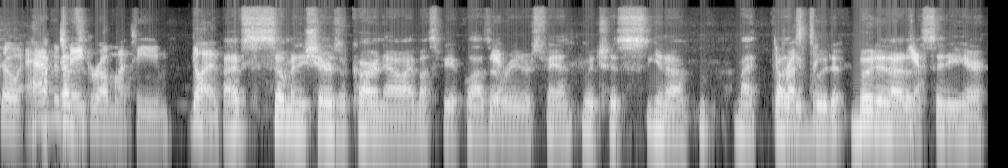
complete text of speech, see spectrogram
So having have, Baker on my team. Go ahead. I have so many shares of Carr now. I must be a closet yeah. Raiders fan, which is you know my probably get booted, booted out of yeah. the city here.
